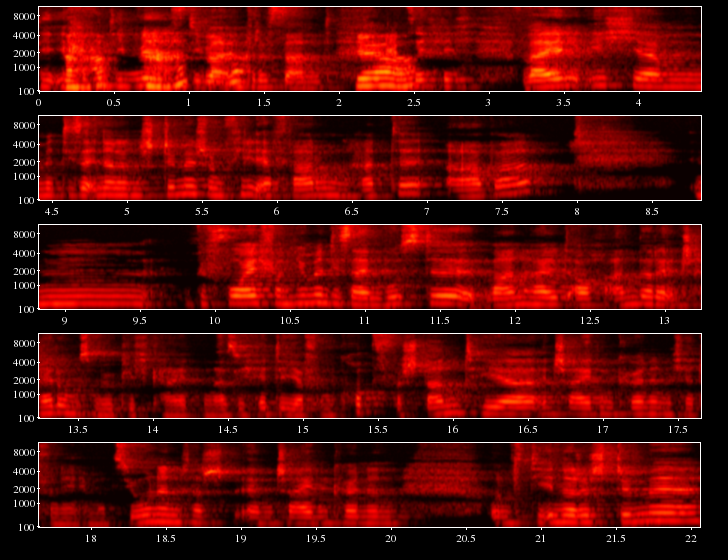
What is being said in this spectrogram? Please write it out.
die, die Milz, die war interessant. Ja. Tatsächlich, weil ich ähm, mit dieser inneren Stimme schon viel Erfahrung hatte, aber bevor ich von Human Design wusste, waren halt auch andere Entscheidungsmöglichkeiten. Also ich hätte ja vom Kopf, Verstand her entscheiden können, ich hätte von den Emotionen entscheiden können. Und die innere Stimme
